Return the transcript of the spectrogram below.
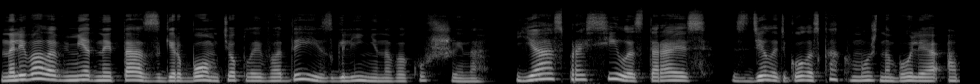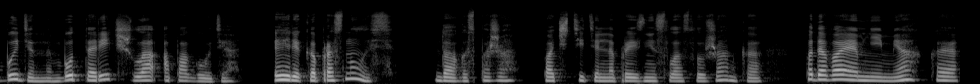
наливала в медный таз с гербом теплой воды из глиняного кувшина. Я спросила, стараясь сделать голос как можно более обыденным, будто речь шла о погоде. «Эрика проснулась?» «Да, госпожа», – почтительно произнесла служанка, подавая мне мягкое,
